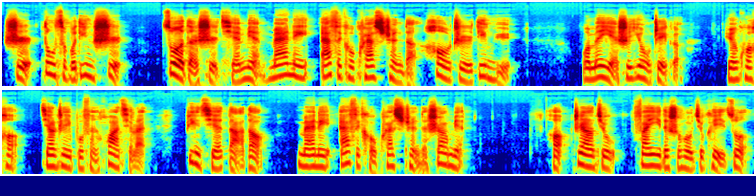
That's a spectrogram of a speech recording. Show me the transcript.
是动词不定式，做的是前面 many ethical question 的后置定语。我们也是用这个圆括号将这一部分画起来。并且打到 many ethical question 的上面。好，这样就翻译的时候就可以做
